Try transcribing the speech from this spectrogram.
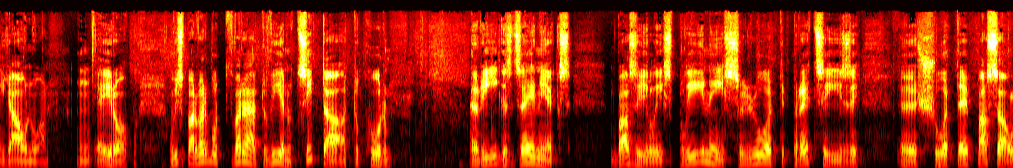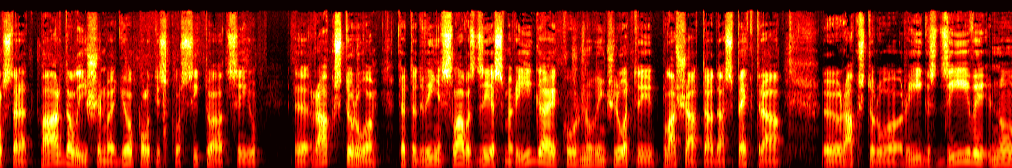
jauno mm, Eiropu. Un vispār varbūt varētu vienu citātu, kur Rīgas dzēnieks Bazīlijs Plīnijs ļoti precīzi e, šo te pasaules pārdalīšanu vai ģeopolitisko situāciju e, raksturo, tad, tad viņa slavas dziesma Rīgai, kur nu, viņš ļoti plašā tādā spektrā e, raksturo Rīgas dzīvi, nu,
